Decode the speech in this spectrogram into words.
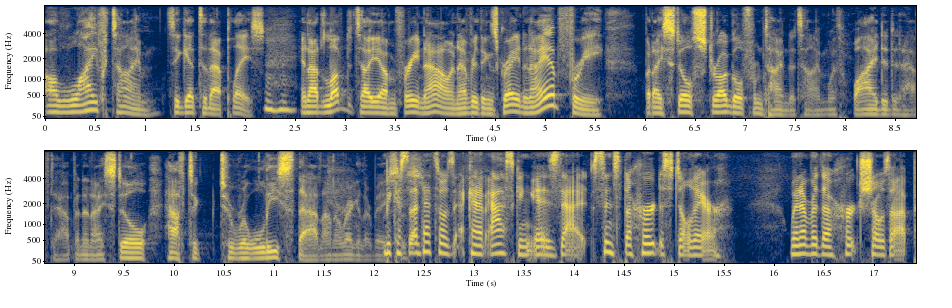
a lifetime to get to that place. Mm-hmm. And I'd love to tell you I'm free now and everything's great and I am free, but I still struggle from time to time with why did it have to happen and I still have to to release that on a regular basis. because that's what I was kind of asking is that since the hurt is still there, whenever the hurt shows up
